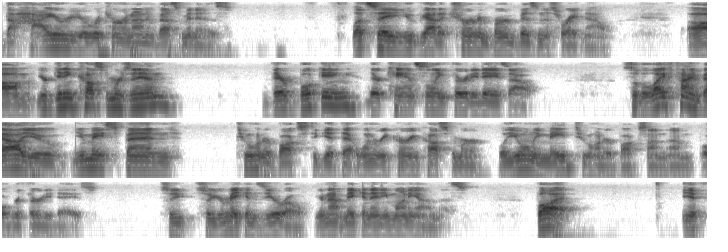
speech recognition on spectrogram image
the higher your return on investment is. Let's say you've got a churn and burn business right now. Um, you're getting customers in, they're booking, they're canceling 30 days out so the lifetime value, you may spend 200 bucks to get that one recurring customer. Well, you only made 200 bucks on them over 30 days. So, so you're making zero. You're not making any money on this. But if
